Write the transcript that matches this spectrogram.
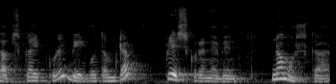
সাবস্ক্রাইব করে বেল বোতামটা প্রেস করে নেবেন। নমস্কার।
